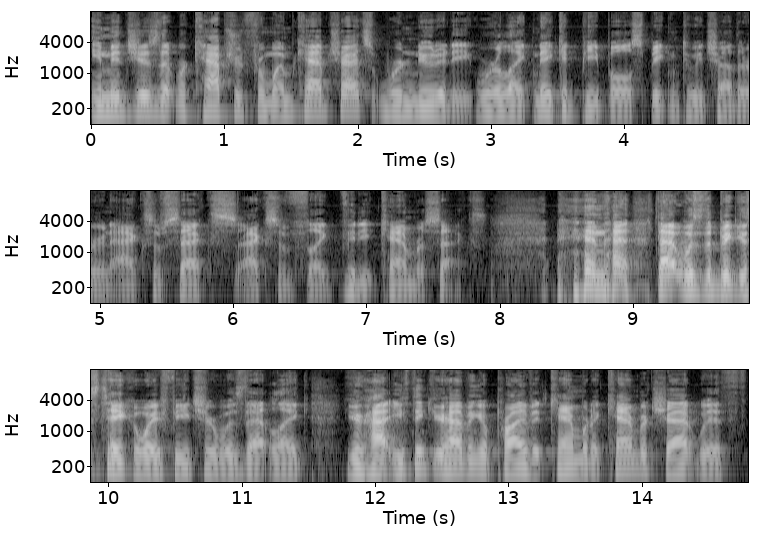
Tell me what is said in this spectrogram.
images that were captured from webcam chats were nudity, were like naked people speaking to each other and acts of sex, acts of like video camera sex, and that that was the biggest takeaway feature was that like you're ha- you think you're having a private camera to camera chat with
